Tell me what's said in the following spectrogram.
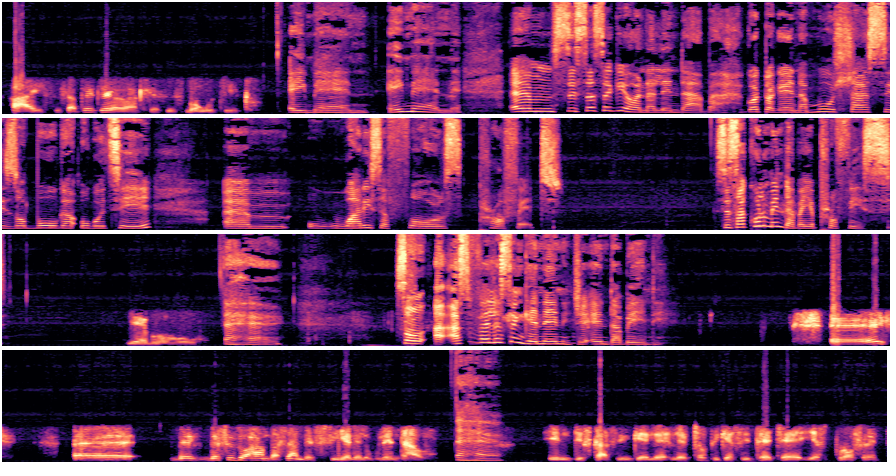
Hayi sisaphetheka kahle sisibonga uThixo. Amen. Amen. Em sisesekuyona le ndaba kodwa ke namuhla sizobuka ukuthi um what is a false prophet. Sisakhuluma indaba ye prophecy. Yebo. Ehe. So asivele singeneni nje endabeni. Eh hey eh be- besizohamba sihambe sifikelele kule ndawo Ehe. in discussing ke le, le topic esithethe yes prophet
